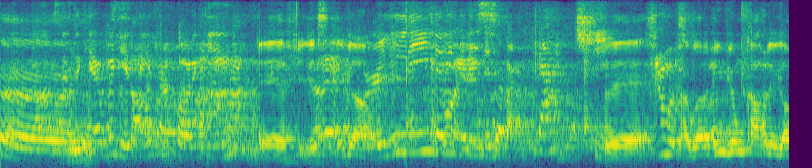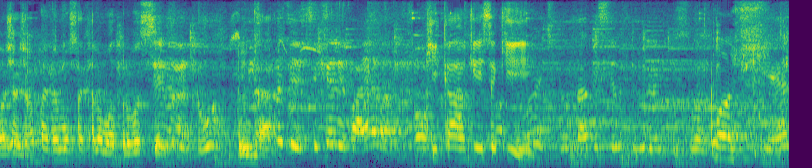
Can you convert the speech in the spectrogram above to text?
Ah, Esse aqui é bonito, tem essa cor aqui. é, filha, isso é legal. Cor linda, linda. Esse abacate. É, agora vem ver um carro legal. Já já o pai vai mostrar aquela moto pra você. Vem cá. Você quer levar ela? Que carro que é esse aqui? Não tá Poxa. que é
